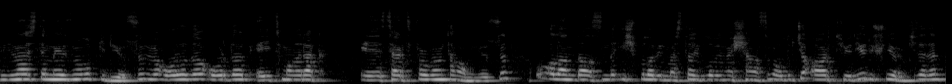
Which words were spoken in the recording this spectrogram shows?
üniversite mezunu olup gidiyorsun ve orada da orada eğitim alarak e, sertifika programını tamamlıyorsun. O alanda aslında iş bulabilme, staj bulabilme şansın oldukça artıyor diye düşünüyorum ki zaten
